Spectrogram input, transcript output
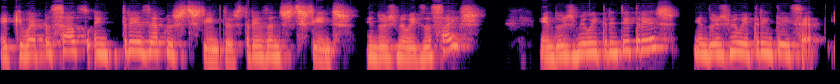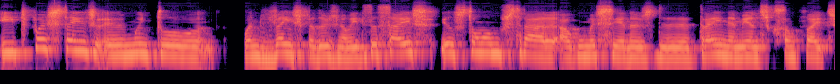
Aquilo é passado em três épocas distintas, três anos distintos. Em 2016, em 2033 em 2037. E depois tens uh, muito quando vens para 2016, eles estão a mostrar algumas cenas de treinamentos que são feitos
